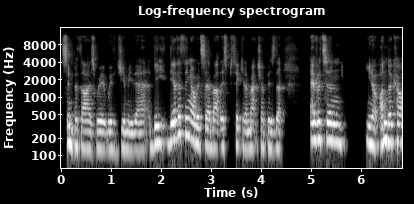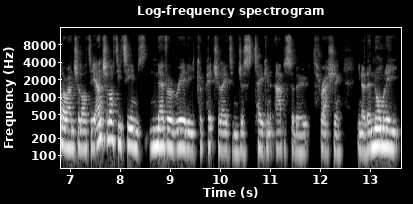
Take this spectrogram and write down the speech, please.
sympathise with, with Jimmy there. The the other thing I would say about this particular matchup is that Everton, you know, under Carlo Ancelotti, Ancelotti teams never really capitulate and just take an absolute thrashing. You know, they normally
